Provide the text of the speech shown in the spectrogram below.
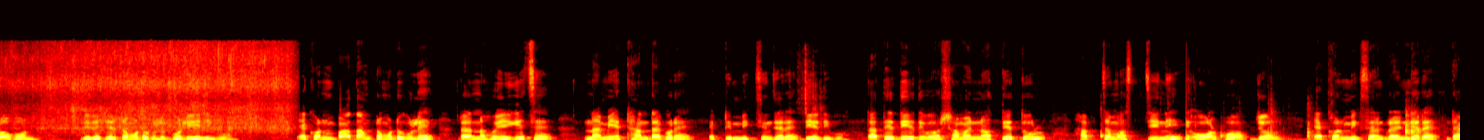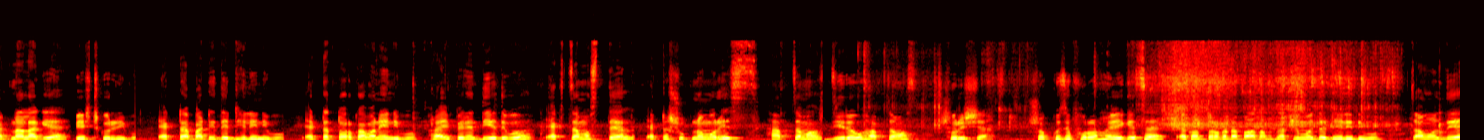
লবণ। নেড়ে চেড়ে টমেটোগুলি গলিয়ে নিব। এখন বাদাম টমেটোগুলি রান্না হয়ে গেছে নামিয়ে ঠান্ডা করে একটি মিক্সিং জারে দিয়ে দিব। তাতে দিয়ে দিব সামান্য তেঁতুল, হাফ চামচ চিনি ও অল্প জল। এখন মিক্সার গ্রাইন্ডারে ঢাকনা লাগিয়ে পেস্ট করে নিব। একটা বাটিতে ঢেলে নিব, একটা তরকা বানিয়ে নিব, ফ্রাই প্যানে দিয়ে দিব এক চামচ তেল, একটা শুকনো মরিচ, হাফ চামচ জিরেও হাফ চামচ সরিষা। সব কিছু ফোড়ন হয়ে গেছে, এখন তরকাটা বাদাম চাটনির মধ্যে ঢেলে দিব, চামচ দিয়ে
